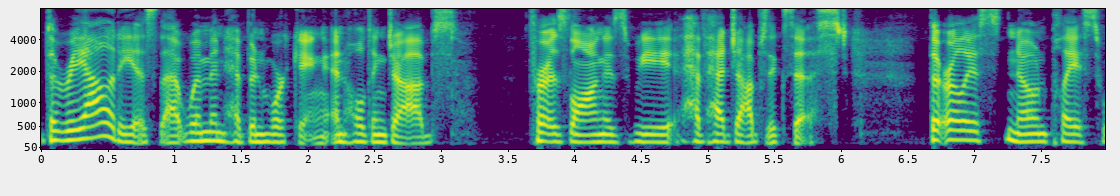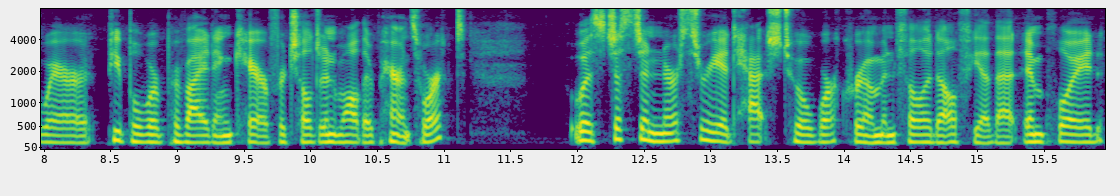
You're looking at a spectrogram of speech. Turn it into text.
the reality is that women have been working and holding jobs for as long as we have had jobs exist. The earliest known place where people were providing care for children while their parents worked was just a nursery attached to a workroom in Philadelphia that employed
